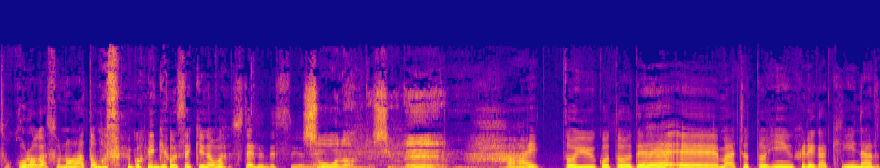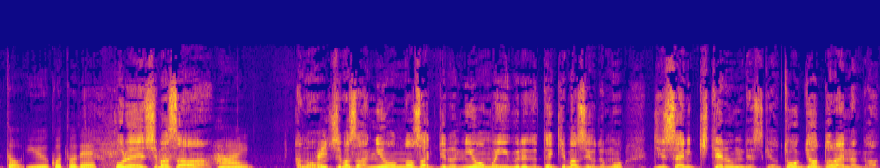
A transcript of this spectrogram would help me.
ところがその後もすごい業績伸ばしてるんですよね。そうなんですよね。うん、はい。ということで、えー、まあちょっとインフレが気になるということで。これ、島さん。はい。あの、はい、島さん、日本のさっきの日本もインフレ絶対来ますよでも、実際に来てるんですけど、東京都内なんか、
